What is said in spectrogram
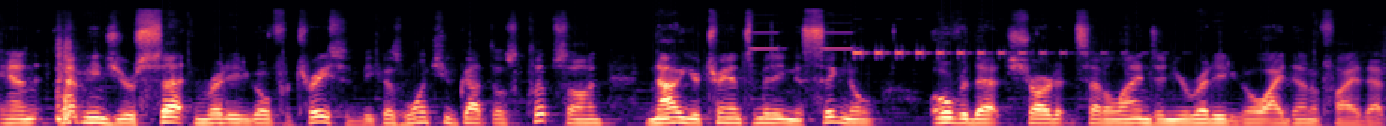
and that means you're set and ready to go for tracing because once you've got those clips on, now you're transmitting the signal over that shorted set of lines and you're ready to go identify that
